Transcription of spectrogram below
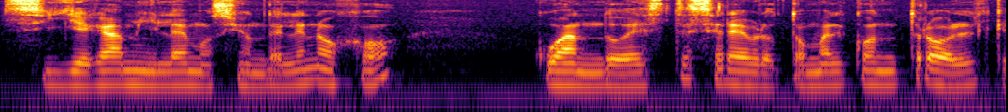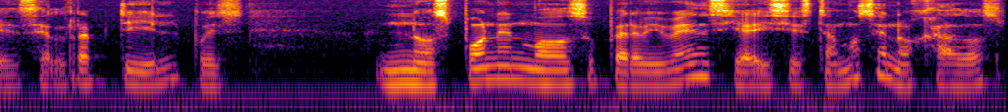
si llega a mí la emoción del enojo, cuando este cerebro toma el control, que es el reptil, pues nos pone en modo supervivencia y si estamos enojados,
